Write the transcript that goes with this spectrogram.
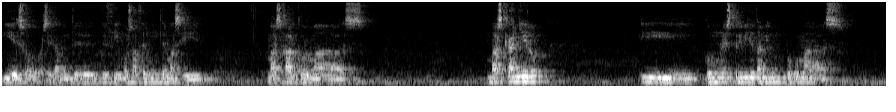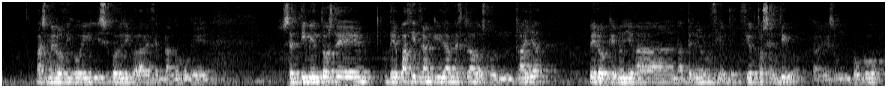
Y eso, básicamente decidimos hacer un tema así más hardcore, más, más cañero y con un estribillo también un poco más, más melódico y psicodélico a la vez, en plan como que sentimientos de, de paz y tranquilidad mezclados con tralla, pero que no llegan a tener un cierto, cierto sentido, o sea, que es un poco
